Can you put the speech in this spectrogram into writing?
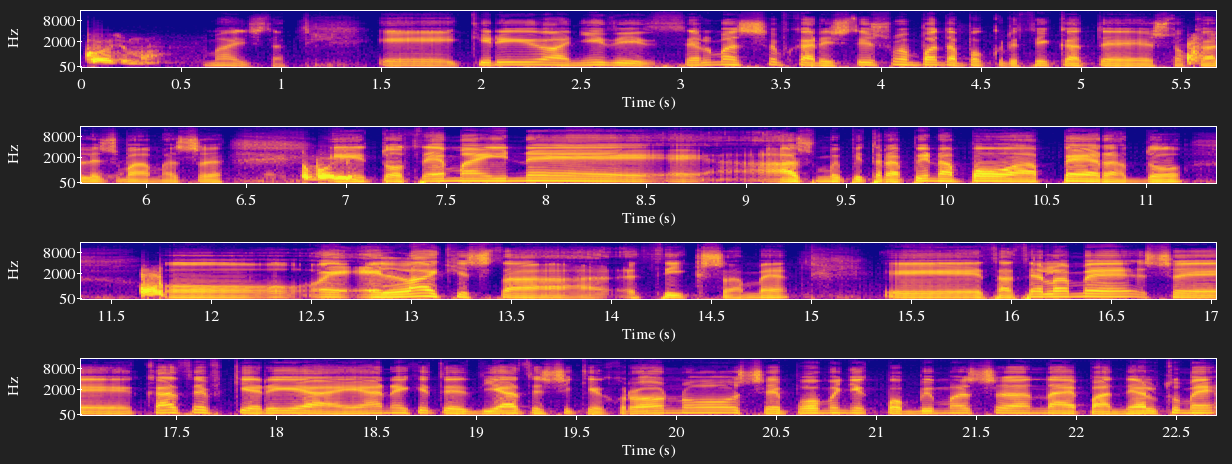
κόσμο. Μάλιστα. Ε, κύριε Ιωαννίδη, θέλουμε να σας ευχαριστήσουμε που ανταποκριθήκατε στο κάλεσμά μας. Ε, το θέμα είναι, ε, ας μου επιτραπεί να πω απέραντο, ο, ε, ελάχιστα θίξαμε. Ε, θα θέλαμε σε κάθε ευκαιρία, εάν έχετε διάθεση και χρόνο, σε επόμενη εκπομπή μας να επανέλθουμε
